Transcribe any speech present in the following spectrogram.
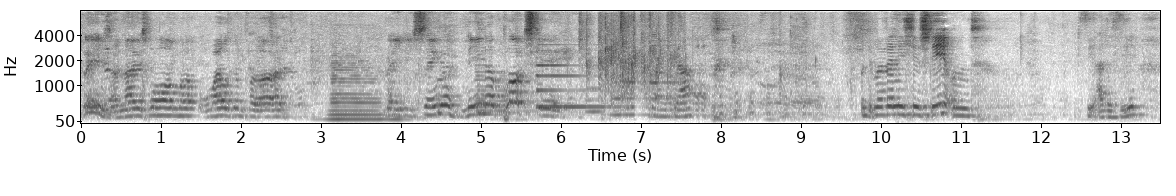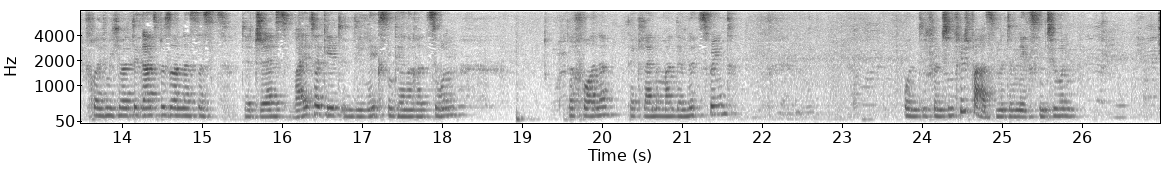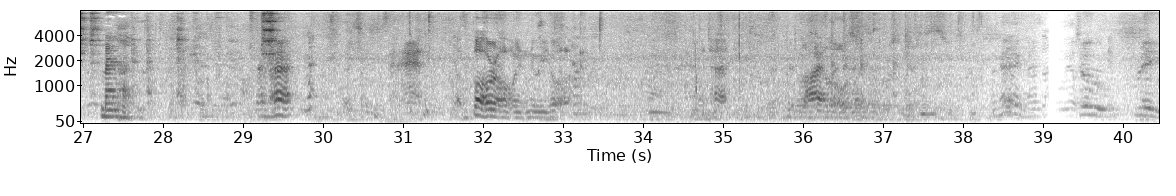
Please, a nice warm uh, welcome for our lady singer, Nina Plotsky. Nice, ja. Und immer wenn ich hier stehe und Sie alle sehe, freue ich mich heute ganz besonders, dass der Jazz weitergeht in die nächsten Generationen. Da vorne, der kleine Mann, der mitswingt. Und ich wünsche Ihnen viel Spaß mit dem nächsten Tune. Manhattan. That, a borough in New York. Manhattan, with Lyle Okay, man. Two, three.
